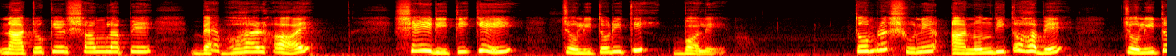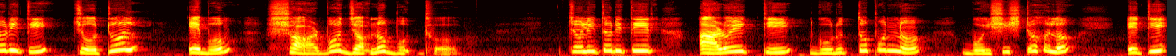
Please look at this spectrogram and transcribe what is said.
নাটকের সংলাপে ব্যবহার হয়, সেই রীতিকেই চলিত রীতি বলে। তোমরা শুনে আনন্দিত হবে, চলিত রীতি চটুল এবং সর্বজনবদ্ধ। চলিত রীতির আরও একটি গুরুত্বপূর্ণ বৈশিষ্ট্য হল, এটি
